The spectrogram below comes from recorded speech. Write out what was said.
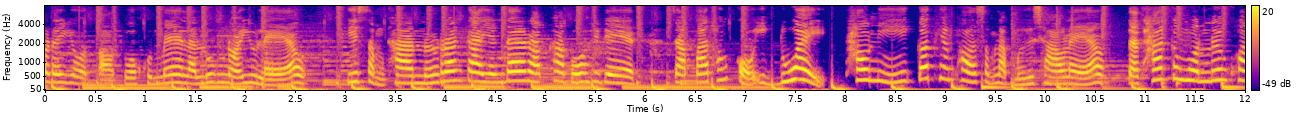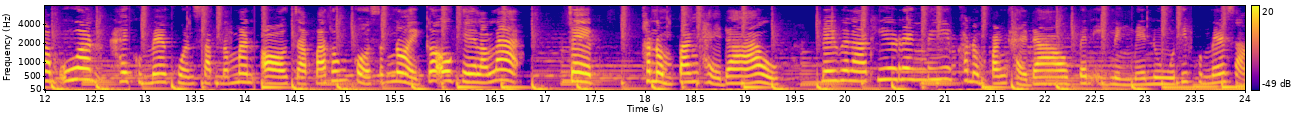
ประโยชน์ต่อตัวคุณแม่และลูกน้อยอยู่แล้ว ที่สำคัญร่างกายยังได้รับคาร์โบไฮเดรตจากปลาท่องโกอีกด้วย เท่านี้ก็เพียงพอสำหรับมื้อเช้าแล้ว แต่ถ้ากังวลเรื่องความอ้วน ให้คุณแม่ควรซับน้ำมันออกจากปลาท่องโกสักหน่อยก็โอเคแล้วล่ะ 7. ขนมปังไข่ดาวในเวลาที่เร่งรีบขนมปังไข่ดาวเป็นอีกหนึ่งเมนูที่คุณแม่สา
